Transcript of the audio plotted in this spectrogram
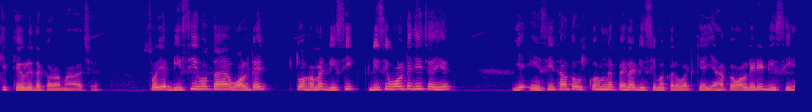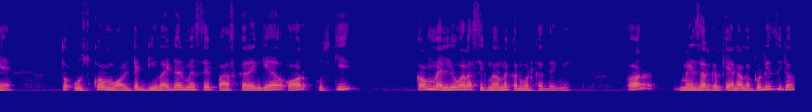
कि કેવી રીતે કરવામાં આવે છે सो ये डीसी होता है वोल्टेज तो हमें डीसी डीसी वोल्टेज ही चाहिए ये एसी था तो उसको हमने पहले डीसी में कन्वर्ट किया यहाँ पे ऑलरेडी डीसी है तो उसको हम वोल्टेज डिवाइडर में से पास करेंगे और उसकी कम वैल्यू वाला सिग्नल में कन्वर्ट कर देंगे और मेज़र करके एनालॉग टू डिजिटल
